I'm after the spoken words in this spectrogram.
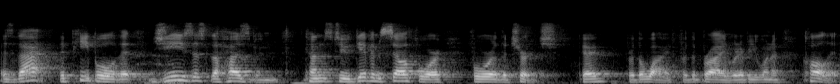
Is that the people that Jesus, the husband, comes to give himself for for the church? Okay? For the wife, for the bride, whatever you want to call it.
